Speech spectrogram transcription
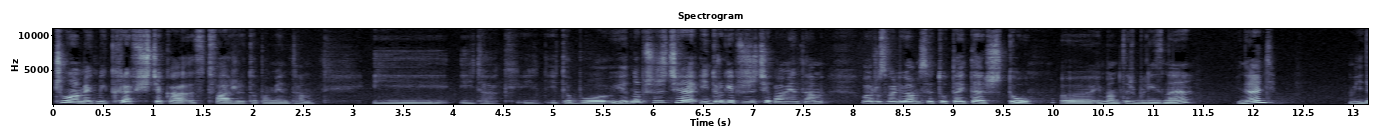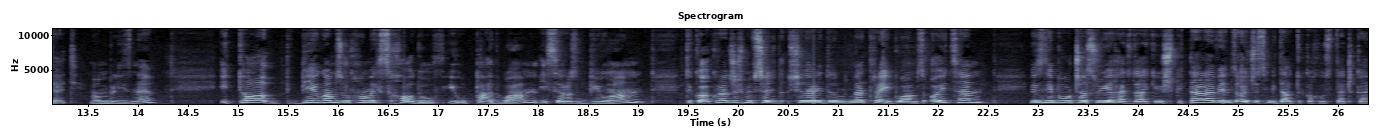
czułam jak mi krew ścieka z twarzy, to pamiętam. I, i tak, i, i to było jedno przeżycie, i drugie przeżycie pamiętam, bo rozwaliłam sobie tutaj też, tu, yy, i mam też bliznę. Widać? Widać. Mam bliznę. I to biegłam z ruchomych schodów i upadłam i się rozbiłam. Tylko akurat żeśmy wsiadali do metra i byłam z ojcem, więc nie było czasu jechać do jakiegoś szpitala, więc ojciec mi dał tylko chusteczkę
